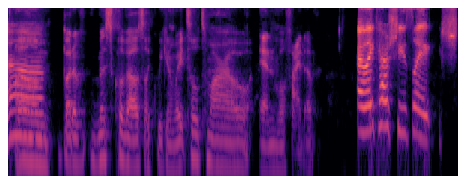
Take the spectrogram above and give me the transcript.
um, um, but if Miss Clavel's like, "We can wait till tomorrow, and we'll find him." I like how she's like, sh-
